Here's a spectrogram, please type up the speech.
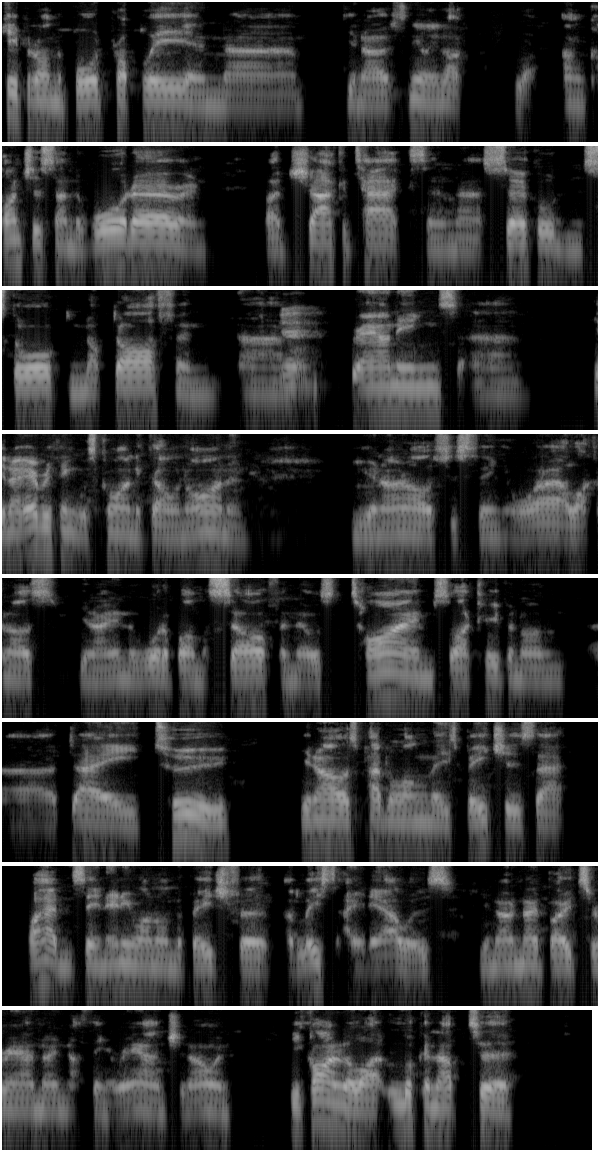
keep it on the board properly, and um, you know, it's nearly not unconscious underwater, and had shark attacks and uh, circled and stalked and knocked off, and um, yeah drownings. Um, you know, everything was kind of going on, and you know, I was just thinking, wow, like, and I was, you know, in the water by myself, and there was times, like, even on uh, day two, you know, I was paddling along these beaches that I hadn't seen anyone on the beach for at least eight hours. You know, no boats around, no nothing around. You know, and you're kind of like looking up to,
